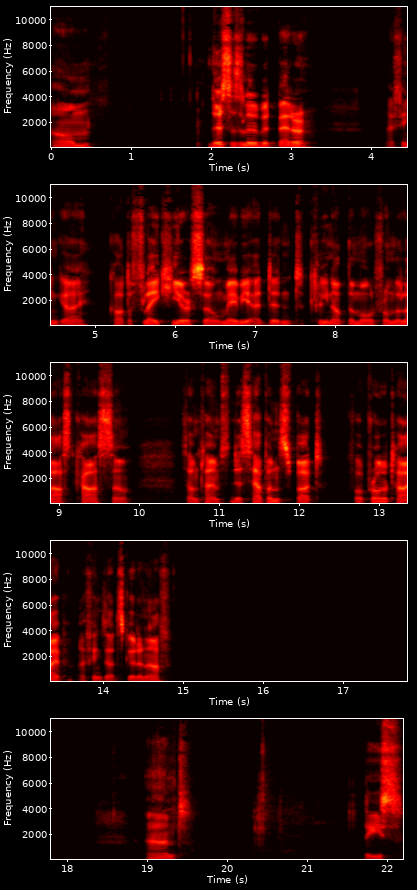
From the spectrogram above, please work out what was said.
Um, this is a little bit better I think I caught a flake here, so maybe I didn't clean up the mold from the last cast, so sometimes this happens, but for prototype I think that's good enough. And these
